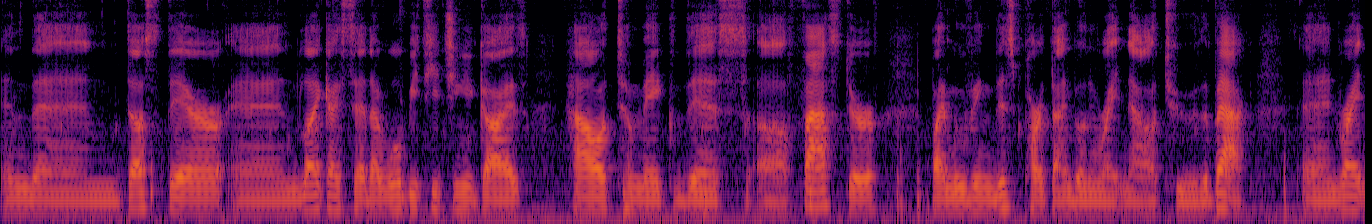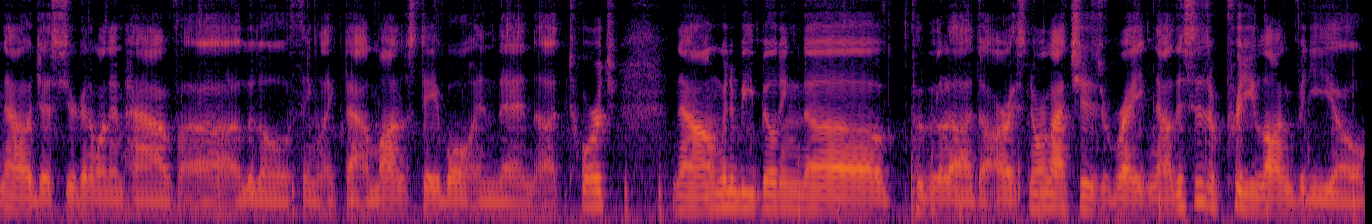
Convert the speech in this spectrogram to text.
And then dust there and like I said I will be teaching you guys how to make this uh, faster by moving this part that I'm building right now to the back. And right now just you're going to want to have a little thing like that a monostable and then a torch. Now I'm going to be building the the RS NOR latches right now. This is a pretty long video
